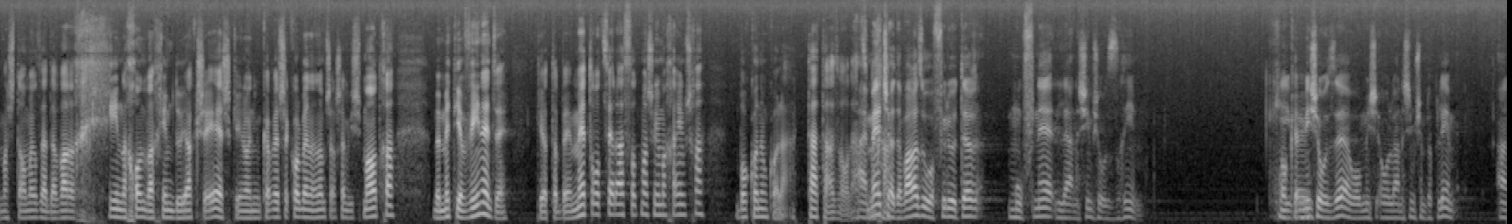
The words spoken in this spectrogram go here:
מה שאתה אומר זה הדבר הכי נכון והכי מדויק שיש. כאילו, אני מקווה שכל בן אדם שעכשיו ישמע אותך, באמת יבין את זה. כי אתה באמת רוצה לעשות משהו עם החיים שלך, בוא קודם כל, אתה תעזור לעצמך. האמת שהדבר הזה הוא אפילו יותר מופנה לאנשים שעוזרים. כי okay. אוקיי. מי שעוזר, או, מי, או לאנשים שמטפלים, אה,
